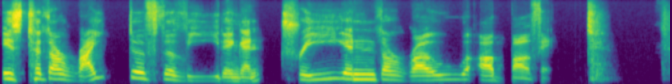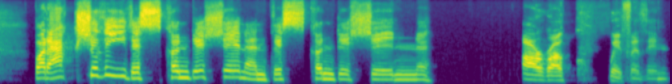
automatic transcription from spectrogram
is to the right of the leading entry in the row above it. But actually this condition and this condition are equivalent.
